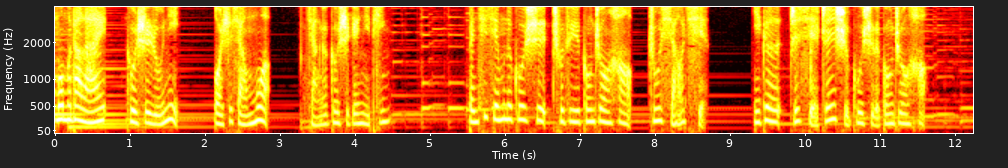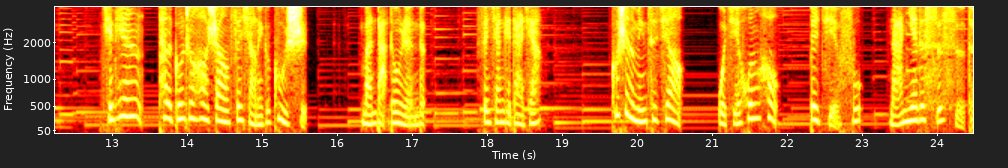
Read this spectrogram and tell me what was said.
默默到来，故事如你，我是小莫，讲个故事给你听。本期节目的故事出自于公众号“朱小浅”，一个只写真实故事的公众号。前天，他的公众号上分享了一个故事，蛮打动人的，分享给大家。故事的名字叫《我结婚后被姐夫拿捏得死死的》，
